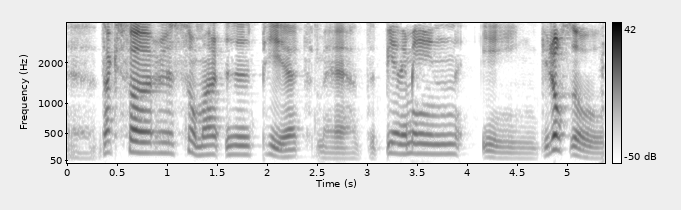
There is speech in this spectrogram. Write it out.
Eh, dags för Sommar i P1 med Benjamin Ingrosso.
